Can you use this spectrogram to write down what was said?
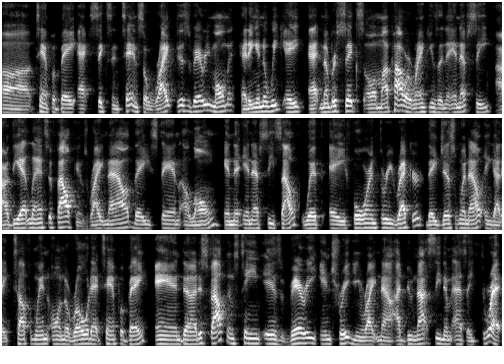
uh, Tampa Bay at six and 10. So, right this very moment, heading into week eight at number six on my power rankings in the NFC are the Atlanta Falcons. Right now, they stand alone in the NFC South with a four and three record. They just went out and got a tough win on the road at Tampa Bay. And uh, this Falcons team is very intriguing right now. I do not see them as a threat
